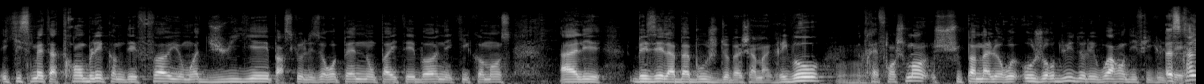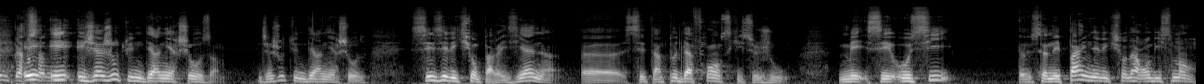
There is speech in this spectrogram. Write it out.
et qui se mettent à trembler comme des feuilles au mois de juillet parce que les européennes n'ont pas été bonnes et qui commencent à aller baiser la babouche de Benjamin Griveaux. Mhm. Très franchement, je suis pas malheureux aujourd'hui de les voir en difficulté. Et, j'ajoute une dernière chose. J'ajoute une dernière chose. Ces élections parisiennes, euh, c'est un peu de la France qui se joue, mais c'est aussi, euh, ce n'est pas une élection d'arrondissement.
